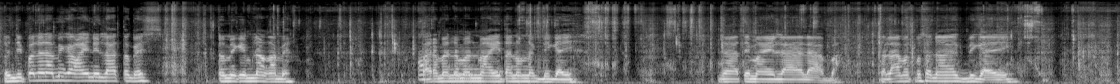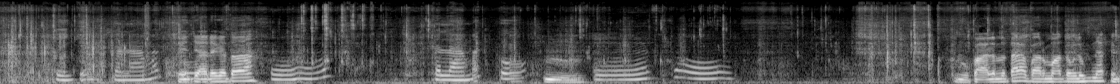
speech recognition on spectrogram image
So, hindi pala namin kakainin lahat to, guys. Tumikim lang kami. Para man naman makita nung nagbigay. Na ate Maila Salamat po sa nagbigay. Thank you. Salamat po. Kaya tiyari ka to, ah. Salamat po. Mm. Mm. Oo. Magpaalam na tayo para makatulog natin.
